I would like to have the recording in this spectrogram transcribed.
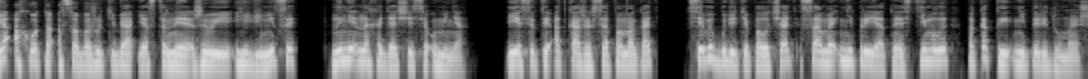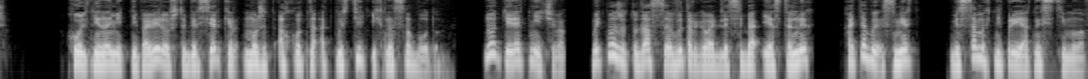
я охотно освобожу тебя и остальные живые единицы, ныне находящиеся у меня. Если ты откажешься помогать, все вы будете получать самые неприятные стимулы, пока ты не передумаешь. Хольт ни на миг не поверил, что берсеркер может охотно отпустить их на свободу. Но терять нечего. Быть может, удастся выторговать для себя и остальных хотя бы смерть без самых неприятных стимулов.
